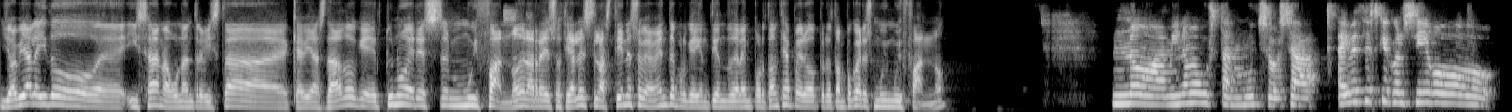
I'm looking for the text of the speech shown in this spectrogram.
Yo había leído, eh, Isa, en alguna entrevista que habías dado, que tú no eres muy fan ¿no? de las redes sociales. Las tienes, obviamente, porque entiendo de la importancia, pero, pero tampoco eres muy, muy fan, ¿no? No, a mí no me gustan mucho. O sea, hay veces que consigo,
